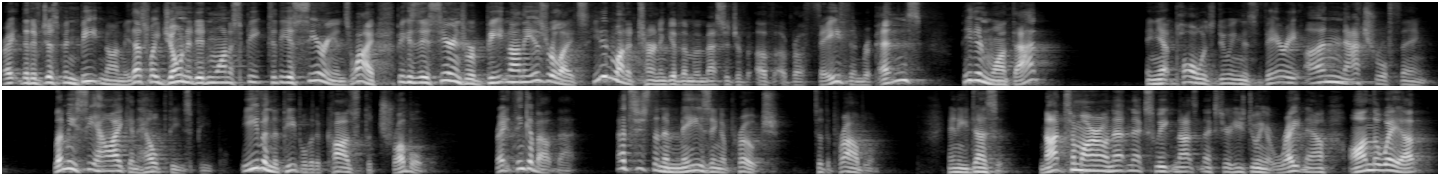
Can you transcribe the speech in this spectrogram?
right, that have just been beaten on me. That's why Jonah didn't want to speak to the Assyrians. Why? Because the Assyrians were beaten on the Israelites. He didn't want to turn and give them a message of, of, of faith and repentance. He didn't want that. And yet, Paul was doing this very unnatural thing. Let me see how I can help these people, even the people that have caused the trouble. Right? Think about that. That's just an amazing approach to the problem. And he does it. Not tomorrow, not next week, not next year. He's doing it right now on the way up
